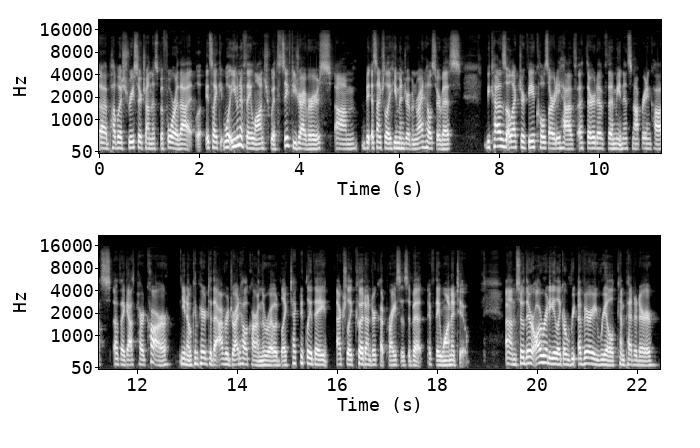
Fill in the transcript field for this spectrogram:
uh, published research on this before that it's like, well, even if they launch with safety drivers, um, essentially a human-driven ride hail service, because electric vehicles already have a third of the maintenance and operating costs of a gas-powered car, you know, compared to the average ride hail car on the road, like technically they actually could undercut prices a bit if they wanted to. Um, so they're already like a, re- a very real competitor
